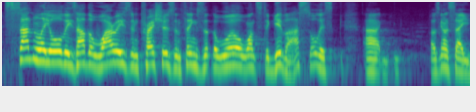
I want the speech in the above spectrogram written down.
suddenly all these other worries and pressures and things that the world wants to give us, all this, uh, I was going to say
